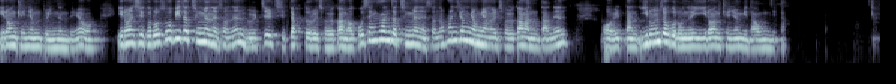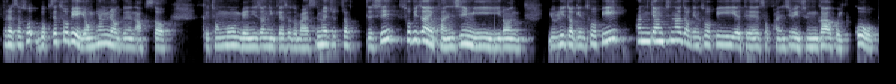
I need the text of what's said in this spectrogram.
이런 개념도 있는데요. 이런 식으로 소비자 측면에서는 물질 집약도를 절감하고 생산자 측면에서는 환경 영향을 절감한다는 어, 일단 이론적으로는 이런 개념이 나옵니다. 그래서 소, 녹색 소비의 영향력은 앞서 그 정모은 매니저님께서도 말씀해 주셨듯이 소비자의 관심이 이런 윤리적인 소비, 환경 친화적인 소비에 대해서 관심이 증가하고 있고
